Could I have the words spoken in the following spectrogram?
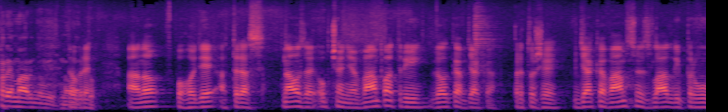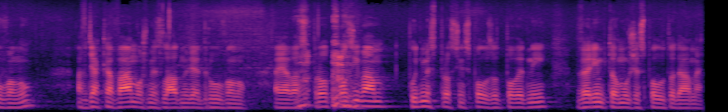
Premárnili sme Dobre. to. Áno, v pohode. A teraz naozaj, občania, vám patrí veľká vďaka, pretože vďaka vám sme zvládli prvú vlnu a vďaka vám môžeme zvládnuť aj druhú vlnu. A ja vás pozývam, buďme prosím spolu zodpovední, verím tomu, že spolu to dáme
